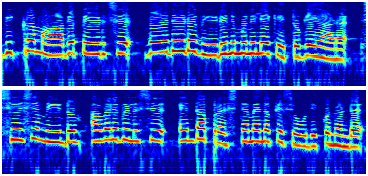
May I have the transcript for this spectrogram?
വിക്രം ആകെ പേടിച്ച് വേദയുടെ വീടിന് മുന്നിലേക്ക് എത്തുകയാണ്. ശേഷം വീണ്ടും അവളെ വിളിച്ച് എന്താ പ്രശ്നമെന്നൊക്കെ ചോദിക്കുന്നുണ്ട്.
